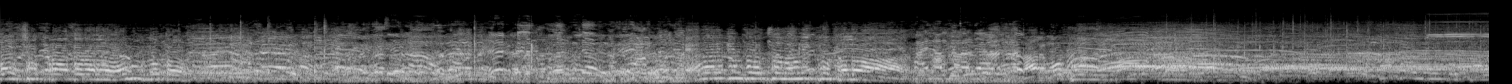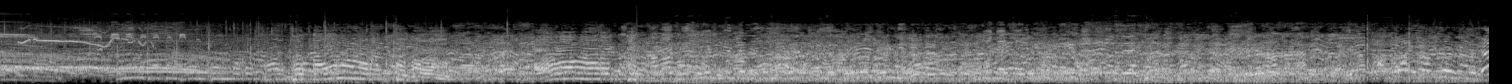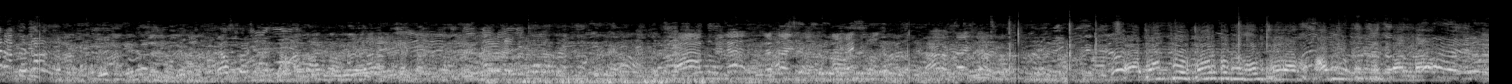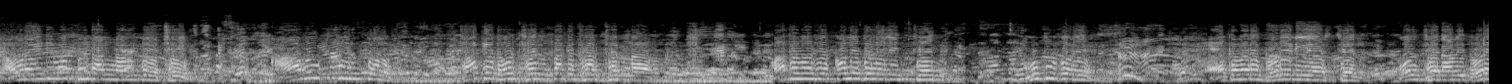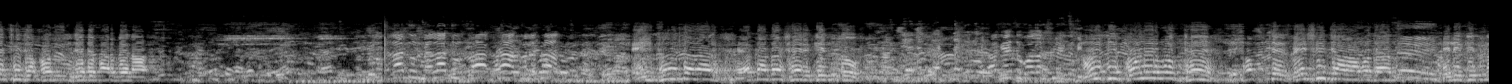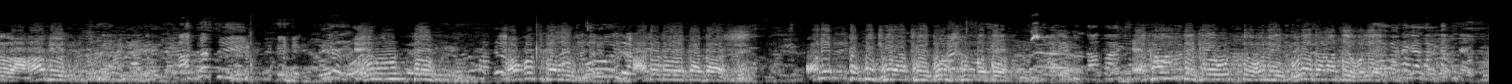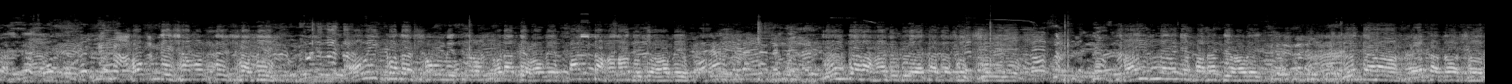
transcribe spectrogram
দর্শকরা একেবারে অভিভূত এবার কিন্তু হচ্ছেন অভিজ্ঞ খেলোয়াড়। আর মুখে এমন আমরা ইতিমধ্যে তার নাম পেয়েছি আমি কিন্তু যাকে ধরছেন, তাকে ছাড়ছেন না। মাঝে মাঝে কোলে তুলে নিচ্ছেন উঁচু করে একেবারে ধরে নিয়ে আসছেন। বলছেন, আমি ধরেছি যখন, যেতে পারবে না। বলে এই দুই একাদশের কিন্তু দুইটি গোলের মধ্যে সবচেয়ে বেশি যার অবদান, তিনি কিন্তু হাবিব এই মুহূর্তে শপথকালে আঠারো একাদশ। অনেকটা পিছিয়ে আছে দুই শূন্যতে। এখান থেকে উঠতে হলে, ঘুরে দাঁড়াতে হলে শক্তি, সামর্থ্যের সাথে অভিজ্ঞতার সংমিশ্রণ ঘটাতে হবে, পাল্টা হানা দিতে হবে। দুই তারা হাডুডু একাদশের শিবিরে সাইড লাইনে পাঠাতে হবে। দুই তারা একাদশের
